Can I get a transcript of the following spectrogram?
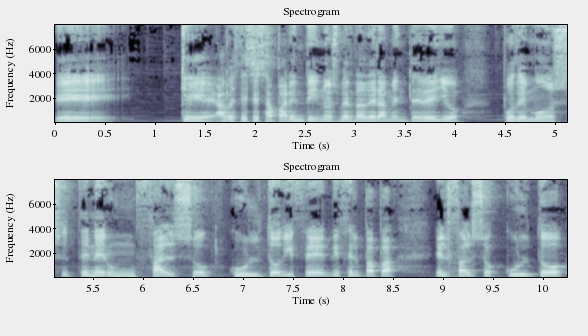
eh, que a veces es aparente y no es verdaderamente bello, podemos tener un falso culto, dice, dice el Papa, el falso culto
